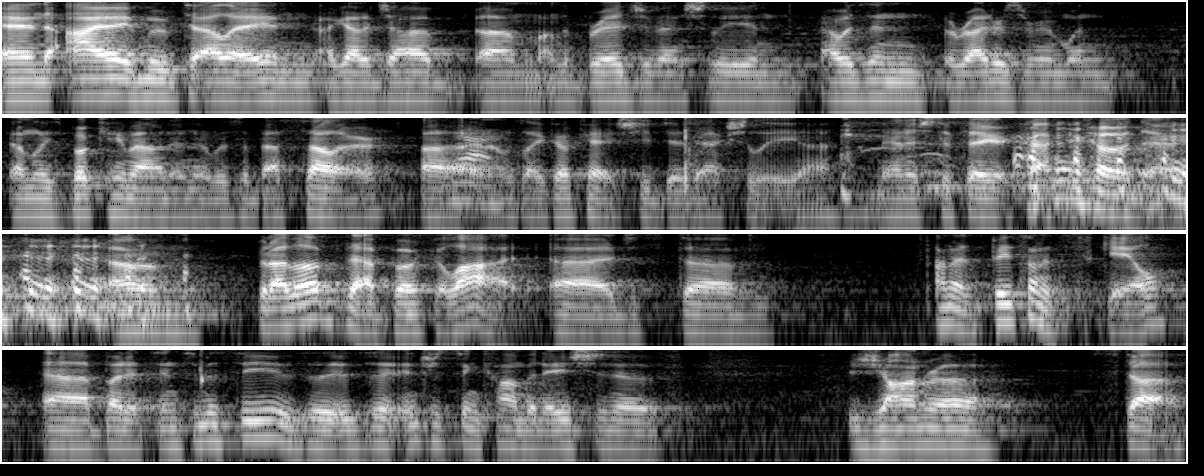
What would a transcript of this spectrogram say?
And I moved to LA and I got a job um, on the bridge eventually. And I was in a writer's room when Emily's book came out and it was a bestseller. Uh, Yeah. And I was like, okay, she did actually uh, manage to figure, crack the code there. Um, but I loved that book a lot. Uh, just um, on its, based on its scale, uh, but its intimacy is, a, is an interesting combination of genre stuff,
